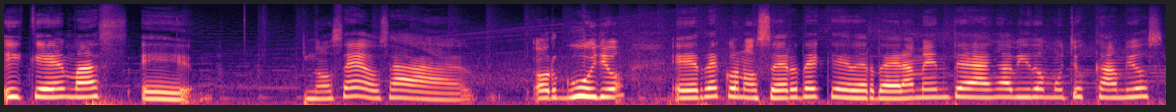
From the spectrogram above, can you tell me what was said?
y que más, eh, no sé, o sea, orgullo es reconocer de que verdaderamente han habido muchos cambios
